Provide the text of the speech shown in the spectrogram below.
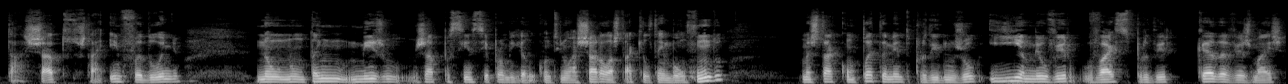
está chato, está enfadonho. Não, não tenho mesmo já paciência para o Miguel. Continuo a achar, lá está, que ele tem bom fundo, mas está completamente perdido no jogo e, a meu ver, vai-se perder cada vez mais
